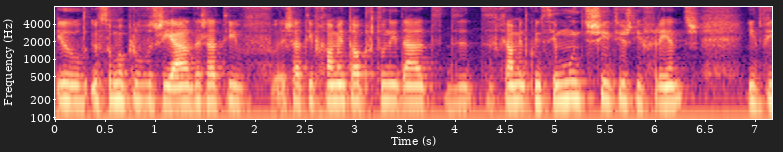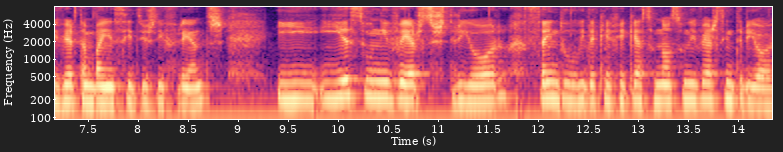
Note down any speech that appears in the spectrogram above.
eu, eu, sou uma privilegiada, já tive, já tive realmente a oportunidade de, de realmente conhecer muitos sítios diferentes e de viver também em sítios diferentes. E, e, esse universo exterior, sem dúvida, que enriquece o nosso universo interior.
